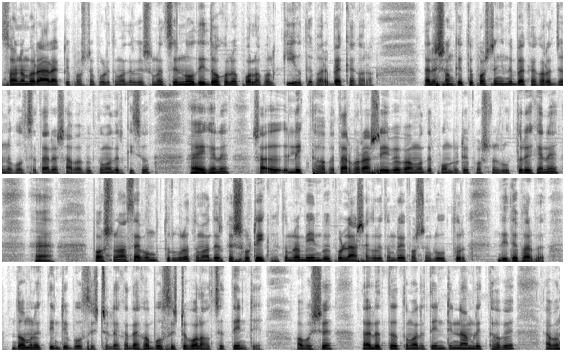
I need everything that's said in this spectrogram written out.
ছয় নম্বরে আর একটি প্রশ্ন পড়ে তোমাদেরকে শোনাচ্ছি নদী দখলের ফলাফল কি হতে পারে? ব্যাখ্যা করো। তাহলে সংক্ষিপ্ত প্রশ্ন কিন্তু ব্যাখ্যা করার জন্য বলছে তাহলে স্বাভাবিক তোমাদের কিছু হ্যাঁ, এখানে লিখতে হবে। তারপর আসে এইভাবে আমাদের পনেরোটি প্রশ্নের উত্তর এখানে হ্যাঁ প্রশ্ন আছে এবং উত্তরগুলো তোমাদেরকে সঠিক তোমরা মেইন বই পড়লে আশা করি তোমরা এই প্রশ্নগুলো উত্তর দিতে পারবে। দমনের তিনটি বৈশিষ্ট্য লেখা। দেখো, বৈশিষ্ট্য বলা হচ্ছে তিনটি। অবশ্যই তাহলে তো তোমার তিনটির নাম লিখতে হবে এবং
